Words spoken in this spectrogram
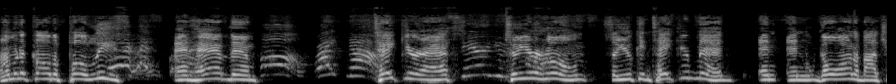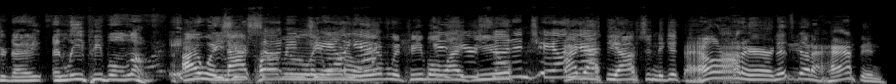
I'm gonna call the police and have them Call right now. take your ass to your home so you can take your med and and go on about your day and leave people alone. I would Is your not son in permanently jail want to yet? live with people Is like your you. son in jail I yet? got the option to get the hell out of here, and it's gonna happen.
